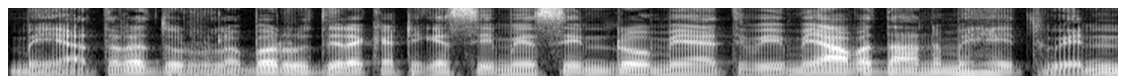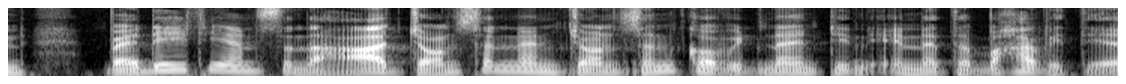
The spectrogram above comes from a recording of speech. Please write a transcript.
මේ අතර දුරලබ රුදිර කැටිකසීමේ සින්ද්‍රෝමය ඇතිවීම අවධානම හේතුවෙන් වැඩිහිටියන් සඳහා ජොන්සන් ජොන්සන් COොVID-19 එන්නත භාවිතය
